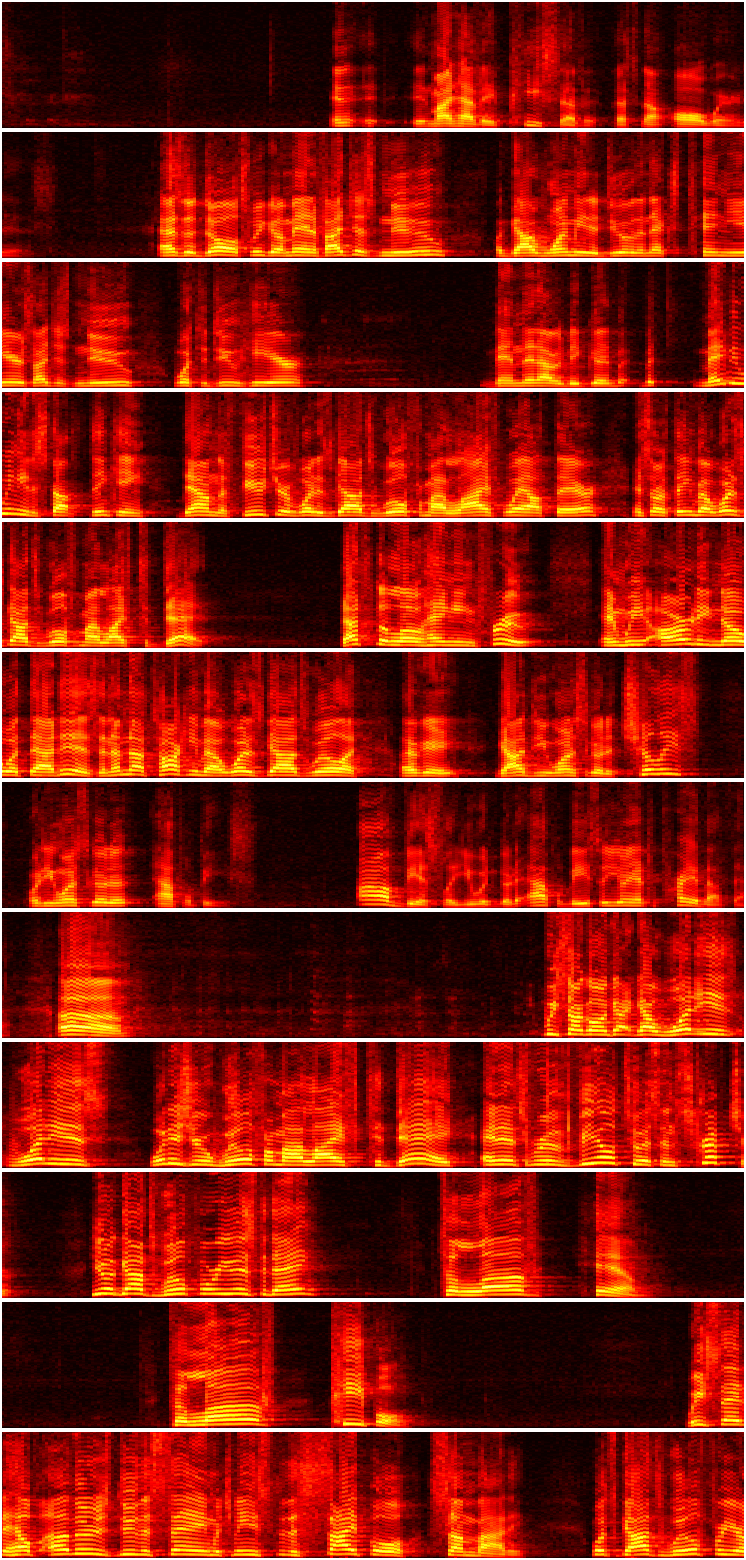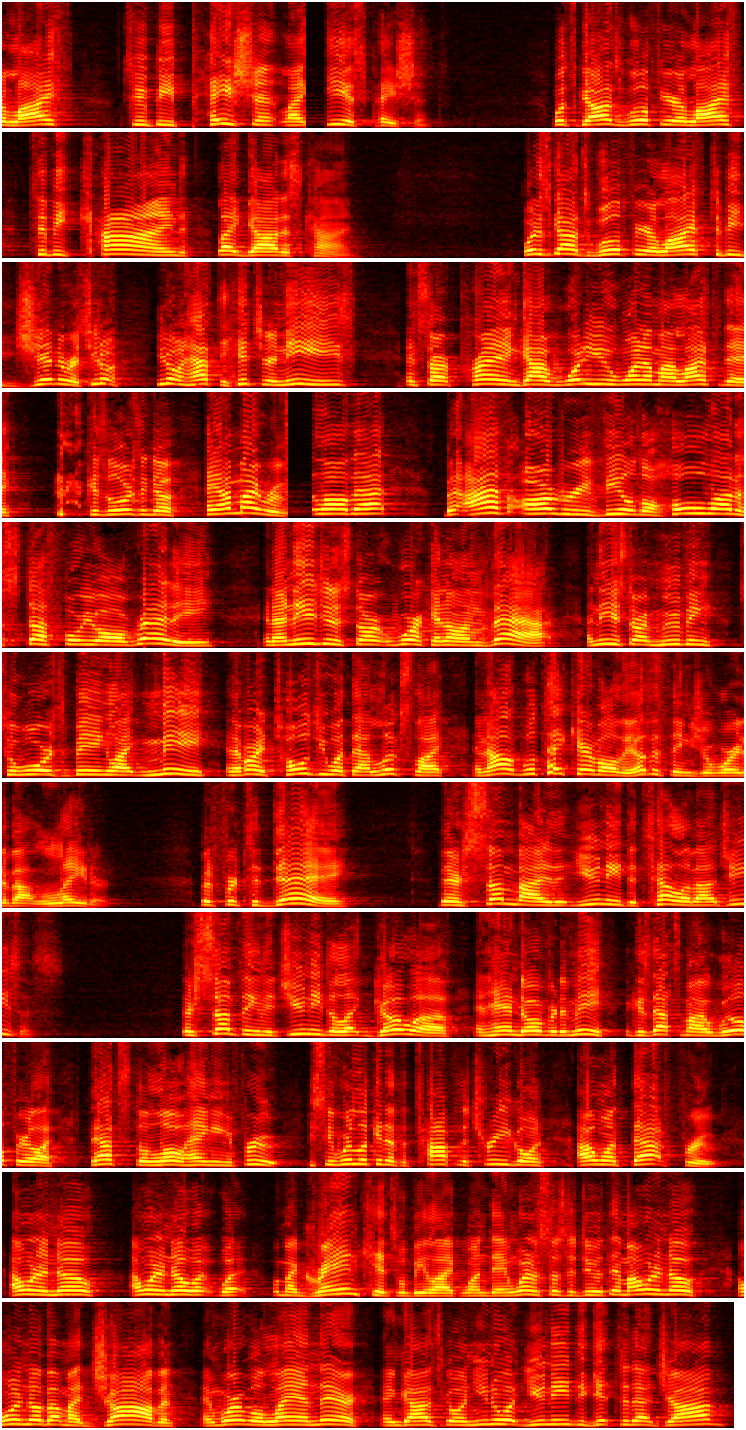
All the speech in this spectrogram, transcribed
And it, it, might have a piece of it. That's not all where it is. As adults, we go, man, if I just knew what God wanted me to do over the next 10 years, I just knew what to do here, man, then I would be good. But, but maybe we need to stop thinking down the future of what is God's will for my life way out there and start thinking about what is God's will for my life today. That's the low hanging fruit. And we already know what that is. And I'm not talking about what is God's will. Like, okay, God, do you want us to go to Chili's or do you want us to go to Applebee's? Obviously, you wouldn't go to Applebee's, so you don't have to pray about that. Um, we start going, God, God, what is, what, is, what is your will for my life today? And it's revealed to us in Scripture. You know what God's will for you is today? To love Him. To love people. We say to help others do the same, which means to disciple somebody. What's God's will for your life? To be patient like He is patient. What's God's will for your life? To be kind like God is kind. What is God's will for your life? To be generous. You don't, you don't have to hit your knees and start praying, God, what do you want in my life today? because the Lord's going to go, hey, I might reveal all that, but I've already revealed a whole lot of stuff for you already and I need you to start working on that. I need you to start moving towards being like me. And I've already told you what that looks like. And I'll, we'll take care of all the other things you're worried about later. But for today, there's somebody that you need to tell about Jesus. There's something that you need to let go of and hand over to me because that's my will for your life. That's the low hanging fruit. You see, we're looking at the top of the tree going, I want that fruit. I want to know, I want to know what, what, what my grandkids will be like one day and what I'm supposed to do with them. I want to know I want to know about my job and, and where it will land there. And God's going, you know what you need to get to that job?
